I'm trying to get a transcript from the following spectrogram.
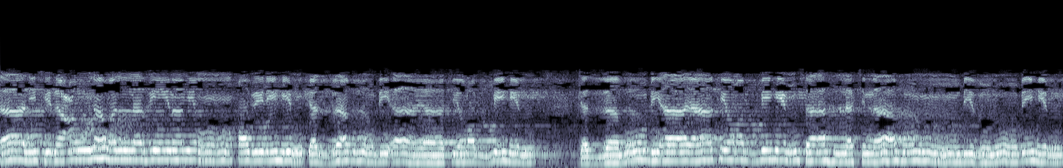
آل فرعون والذين من قبلهم كذبوا بآيات ربهم كذبوا بآيات ربهم فأهلكناهم بذنوبهم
